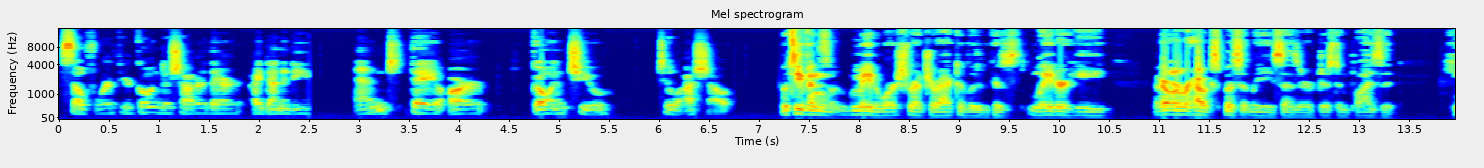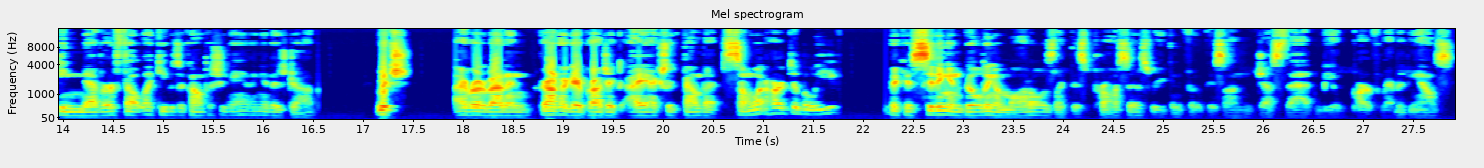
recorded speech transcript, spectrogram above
self worth. You're going to shatter their identity, and they are going to to lash out. What's even So- made worse retroactively because later he, I don't remember how explicitly he says it or just implies that he never felt like he was accomplishing anything at his job, which I wrote about in Groundhog Day Project. I actually found that somewhat hard to believe because sitting and building a model is like this process where you can focus on just that and be apart from everything else.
